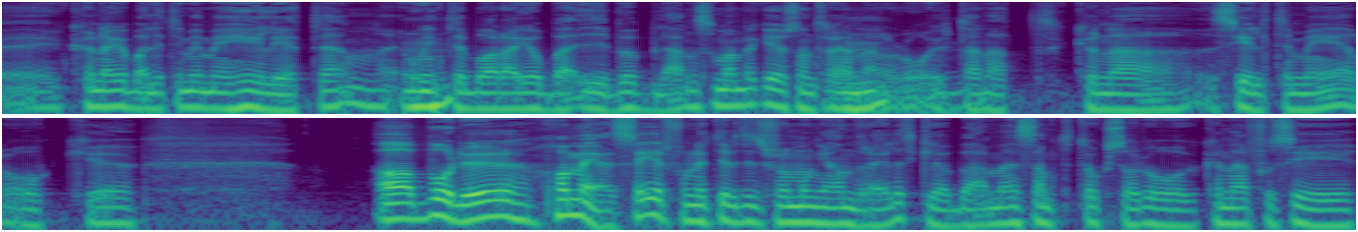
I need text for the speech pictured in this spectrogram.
eh, kunna jobba lite mer med helheten mm. och inte bara jobba i bubblan som man brukar göra som tränare mm. då, utan att kunna se lite mer och eh, ja, både ha med sig erfarenhet från många andra elitklubbar men samtidigt också då kunna få se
